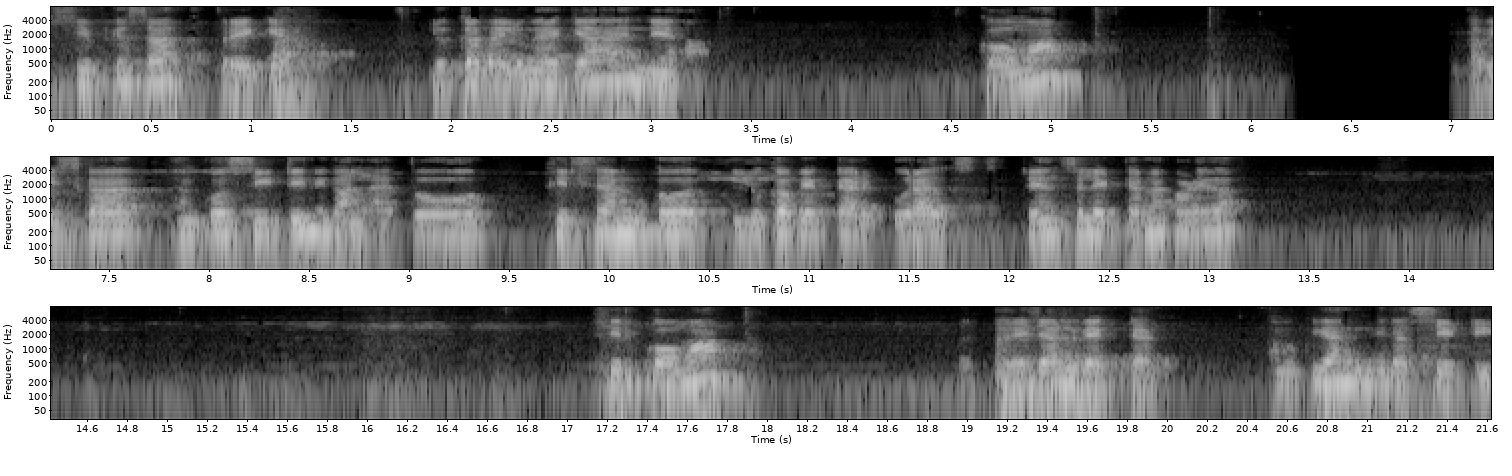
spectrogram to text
शिफ्ट के साथ ब्रैकेट लुकअप वैल्यू मेरा क्या है? नेहा। कॉमा अब इसका हमको सीटी निकालना है। तो फिर से हमको लुकअप वेक्टर पूरा रेंज सेलेक्ट करना पड़ेगा। फिर कॉमा रिज़ल्ट वेक्टर हमको क्या निकल सिटी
